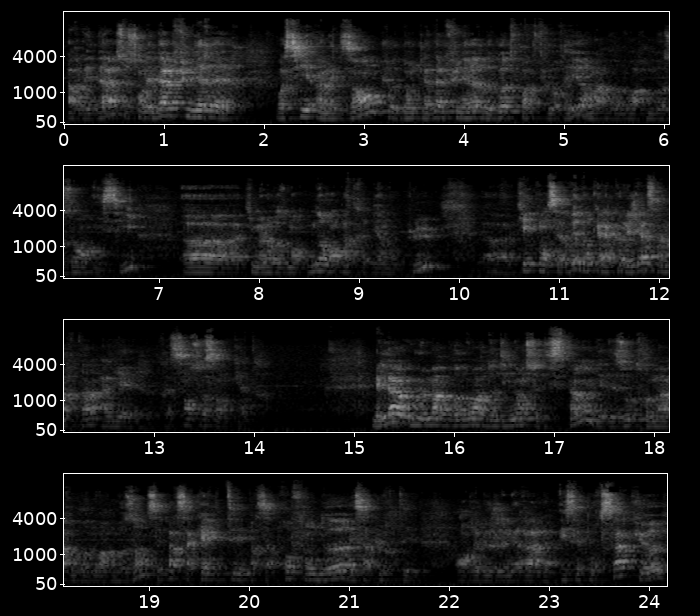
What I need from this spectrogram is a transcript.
par les dalles, ce sont les dalles funéraires. Voici un exemple, donc la dalle funéraire de Godefroy de Floré en marbre noir mosan ici, euh, qui malheureusement ne rend pas très bien non plus, euh, qui est conservée donc à la collégiale Saint-Martin à Liège, 1364. Mais là où le marbre noir de Dinan se distingue des autres marbres noirs mosans, c'est par sa qualité, par sa profondeur et sa pureté, en règle générale. Et c'est pour ça que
